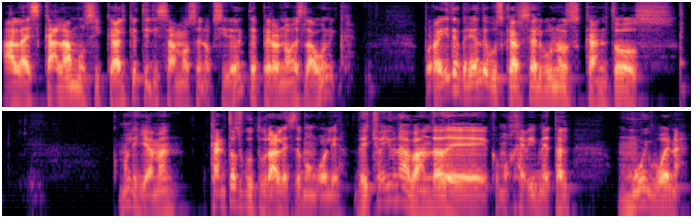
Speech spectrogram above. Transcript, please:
a la escala musical que utilizamos en Occidente, pero no es la única. Por ahí deberían de buscarse algunos cantos, ¿cómo le llaman? Cantos guturales de Mongolia. De hecho hay una banda de como heavy metal muy buena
